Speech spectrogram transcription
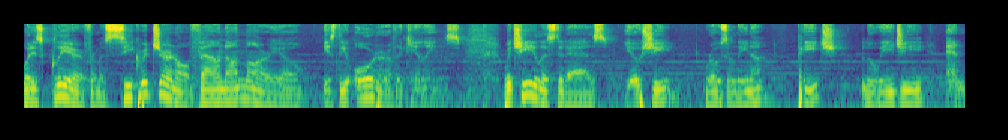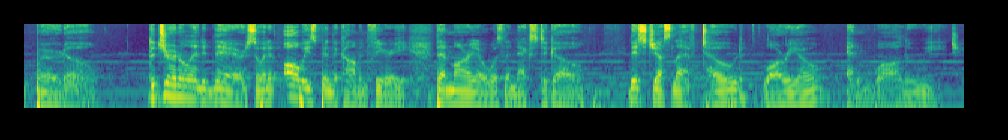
What is clear from a secret journal found on Mario is the order of the killings, which he listed as Yoshi, Rosalina, Peach, Luigi, and Birdo. The journal ended there, so it had always been the common theory that Mario was the next to go. This just left Toad, Wario, and Waluigi.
